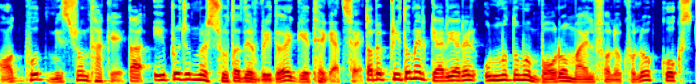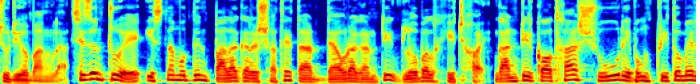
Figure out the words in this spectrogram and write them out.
অদ্ভুত মিশ্রণ থাকে, তা এই প্রজন্মের শ্রোতাদের হৃদয়ে গেথে গেছে। তবে প্রীতমের ক্যারিয়ারের অন্যতম বড় মাইল ফলক হল Coke Studio Bangla. Season two এ ইসলামউদ্দিন পালাকারের সাথে তার দেওরা গানটি গ্লোবাল হিট হয়। গানটির কথা, সুর এবং প্রীতমের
